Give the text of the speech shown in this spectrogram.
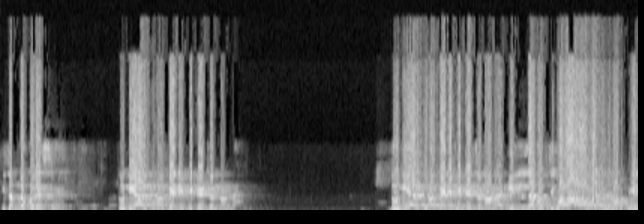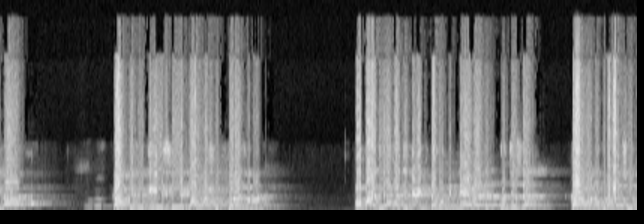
কি জন্য করেছে? দুনিয়ার কোনো বেনিফিটের জন্য না। দুনিয়ার কোনো বেনিফিটের জন্য না। ইল্লা কাউকে যে দিয়েছে, পাওনা শোধ করার জন্য না। কার অনুগ্রহ ছিল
